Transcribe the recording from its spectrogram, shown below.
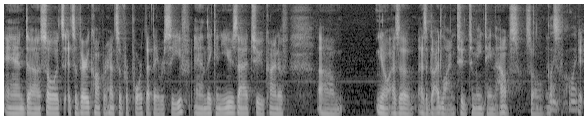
And uh, so it's it's a very comprehensive report that they receive, and they can use that to kind of um, you know, as a as a guideline to to maintain the house. So going forward, it,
